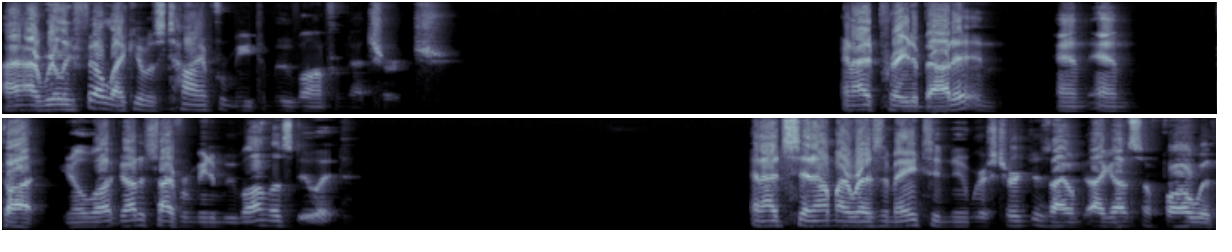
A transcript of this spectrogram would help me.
I, I really felt like it was time for me to move on from that church. And I prayed about it and and and thought, you know what, God, it's time for me to move on. Let's do it. And I'd sent out my resume to numerous churches. I, I got so far with,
